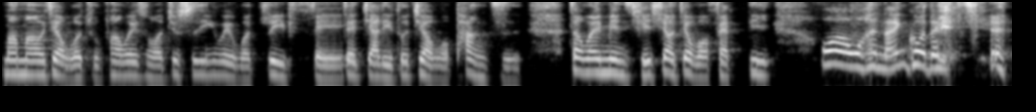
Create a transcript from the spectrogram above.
妈妈叫我煮饭，为什么？就是因为我最肥，在家里都叫我胖子，在外面学校叫我 fatty，哇，我很难过的一天，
